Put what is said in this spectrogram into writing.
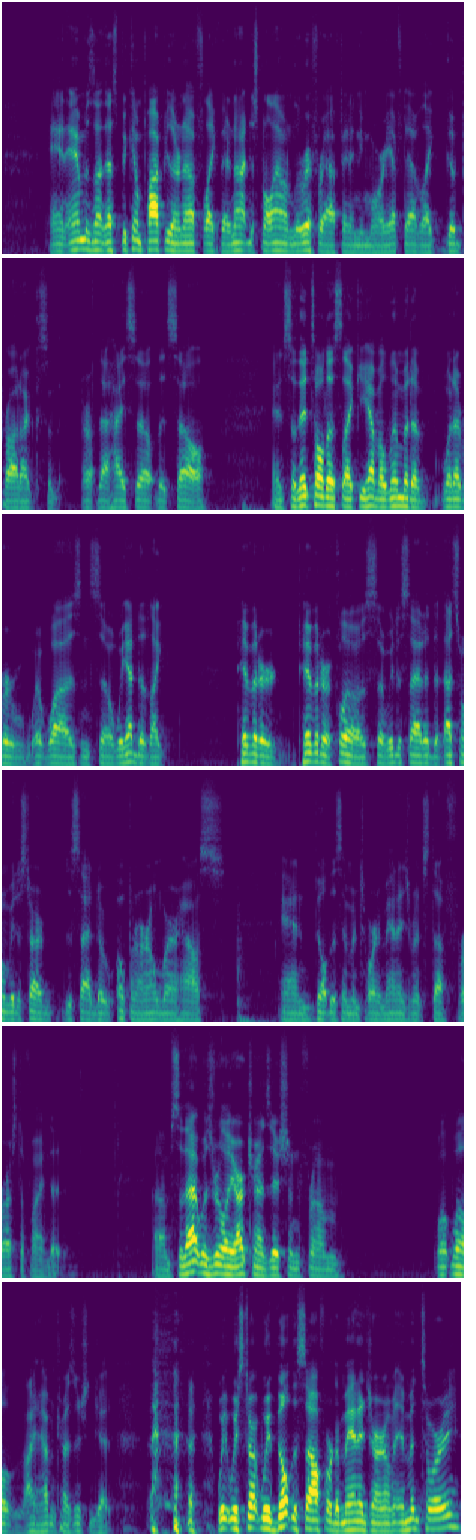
and Amazon that's become popular enough. Like they're not just allowing the riffraff in anymore. You have to have like good products that high sell that sell. And so they told us like you have a limit of whatever it was, and so we had to like pivot or pivot or close. So we decided that that's when we just started decided to open our own warehouse and build this inventory management stuff for us to find it. Um, so that was really our transition from. Well, well, I haven't transitioned yet. we, we start we built the software to manage our own inventory,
